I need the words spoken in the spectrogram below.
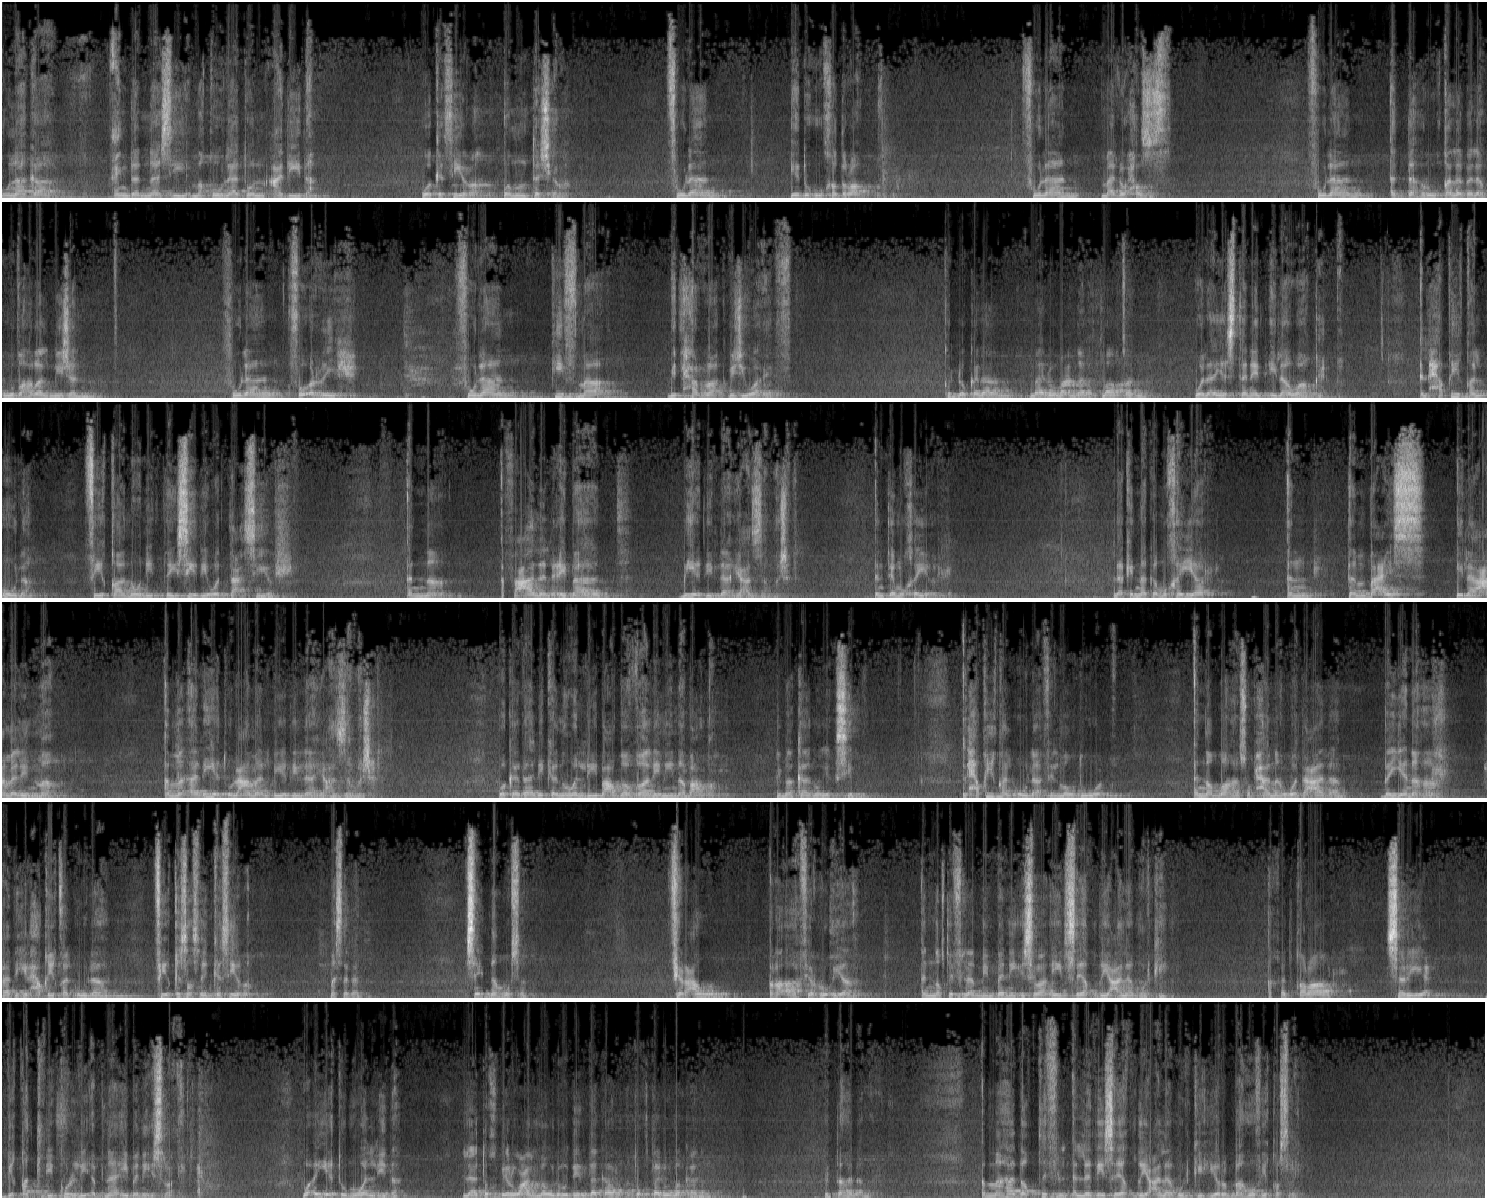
هناك عند الناس مقولات عديدة وكثيرة ومنتشرة. فلان يده خضراء. فلان ما له حظ. فلان الدهر قلب له ظهر المجن فلان فوق الريح. فلان كيف ما بيتحرك بيجي واقف كله كلام ما له معنى إطلاقا ولا يستند إلى واقع. الحقيقة الأولى في قانون التيسير والتعسير أن أفعال العباد بيد الله عز وجل. أنت مخير لكنك مخير أن تنبعث إلى عمل ما. أما آلية العمل بيد الله عز وجل. وكذلك نولي بعض الظالمين بعضا بما كانوا يكسبون. الحقيقة الأولى في الموضوع أن الله سبحانه وتعالى بينها هذه الحقيقة الأولى في قصص كثيرة. مثلا سيدنا موسى فرعون رأى في الرؤيا أن طفلا من بني إسرائيل سيقضي على ملكه. أخذ قرار سريع بقتل كل أبناء بني إسرائيل. وأية مولدة لا تخبر عن مولود ذكر تقتل مكانه. انتهى الأمر. أما هذا الطفل الذي سيقضي على ملكه رباه في قصره.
